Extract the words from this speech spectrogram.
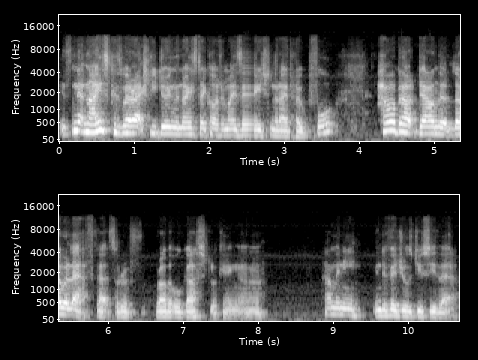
Isn't nice because we're actually doing the nice dichotomization that I'd hoped for? How about down the lower left, that sort of rather august looking? Uh, how many individuals do you see there?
